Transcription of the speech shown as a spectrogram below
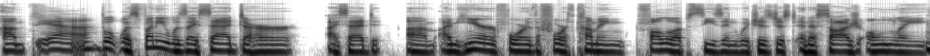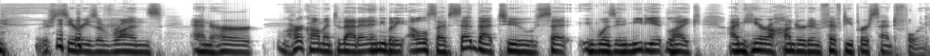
Um, Yeah. but what's funny was I said to her, I said, um, I'm here for the forthcoming follow up season, which is just an Asajj only series of runs, and her her comment to that and anybody else I've said that to said it was an immediate like I'm here 150% for it.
